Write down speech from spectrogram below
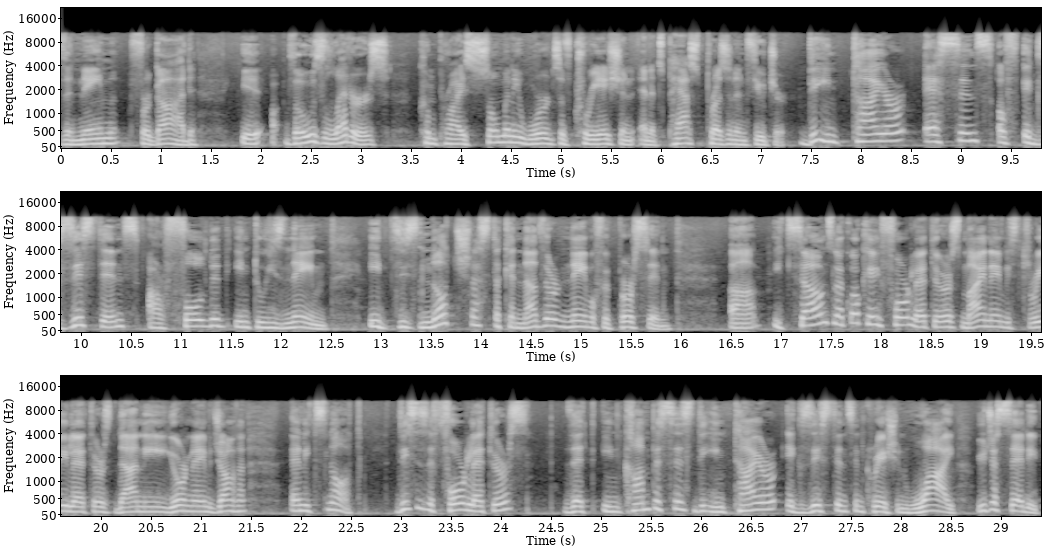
the name for God, it, those letters comprise so many words of creation, and it's past, present, and future. the entire essence of existence are folded into his name. It is not just like another name of a person. Uh, it sounds like, okay, four letters, my name is three letters, Danny, your name Jonathan, and it's not. This is the four letters that encompasses the entire existence and creation. Why? You just said it.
